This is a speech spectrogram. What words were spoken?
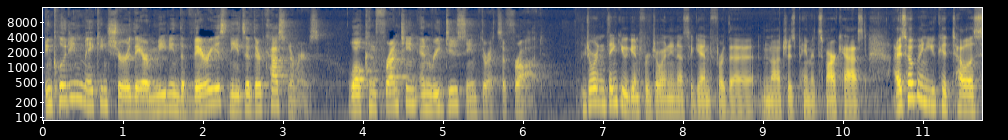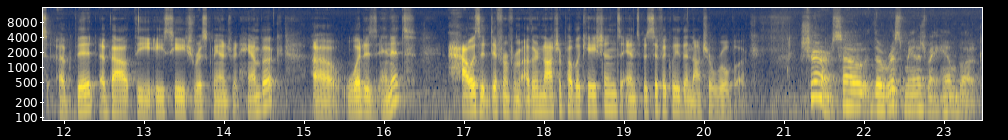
including making sure they are meeting the various needs of their customers while confronting and reducing threats of fraud. Jordan, thank you again for joining us again for the Nacha's Payment Smartcast. I was hoping you could tell us a bit about the ACH Risk Management Handbook. Uh, what is in it? How is it different from other Nacha publications, and specifically the Nacha Rulebook? Sure. So the Risk Management Handbook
